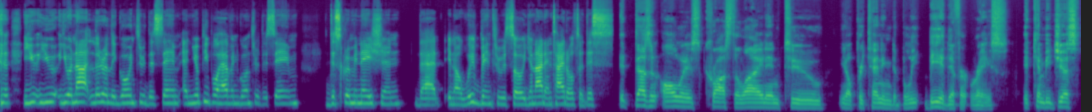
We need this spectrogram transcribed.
you you you're not literally going through the same, and your people haven't gone through the same discrimination that you know we've been through, so you're not entitled to this." It doesn't always cross the line into you know pretending to ble- be a different race. It can be just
